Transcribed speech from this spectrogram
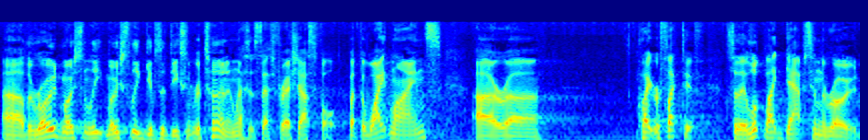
Uh, the road mostly, mostly gives a decent return unless it's that fresh asphalt. But the white lines are, uh, quite reflective. So they look like gaps in the road.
